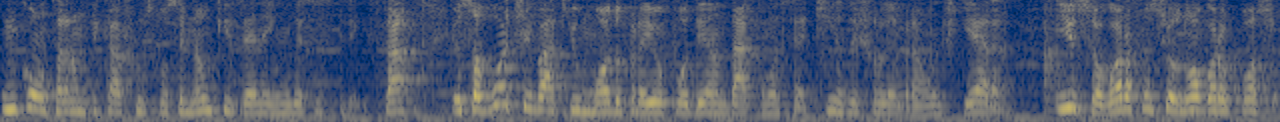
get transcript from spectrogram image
encontrar um Pikachu se você não quiser nenhum desses três, tá? Eu só vou ativar aqui o modo pra eu poder andar com as setinhas, deixa eu lembrar onde que era. Isso, agora funcionou, agora eu posso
